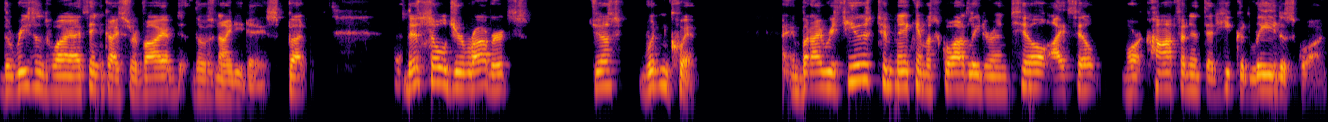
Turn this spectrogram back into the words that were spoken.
the reasons why I think I survived those 90 days. But this soldier, Roberts, just wouldn't quit. But I refused to make him a squad leader until I felt more confident that he could lead a squad.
